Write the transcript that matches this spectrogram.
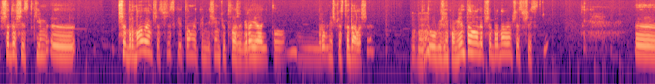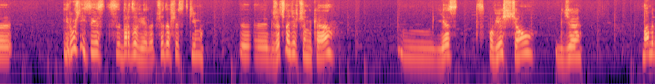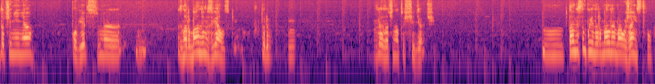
Przede wszystkim przebrnąłem przez wszystkie tomy 50 twarzy Greya i to mm, również przez te dalsze. Mhm. Tytułów już nie pamiętam, ale przebrnąłem przez wszystkie. I różnic jest bardzo wiele. Przede wszystkim Grzeczna dziewczynka mm, jest powieścią, gdzie mamy do czynienia, powiedzmy, z normalnym związkiem, w którym zaczyna coś się dziać. Mm, tam występuje normalne małżeństwo.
